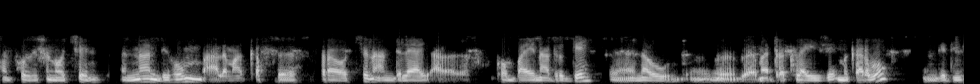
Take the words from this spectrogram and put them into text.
composition ኦችን እና እንዲሁም አለም አቀፍ ስራዎችን አንድ ላይ combine አድርጌ ነው በመድረክ ላይ ይዤ የምቀርበው። እንግዲህ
